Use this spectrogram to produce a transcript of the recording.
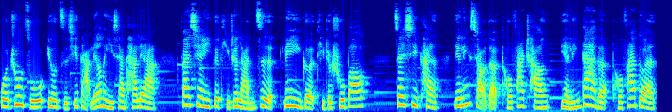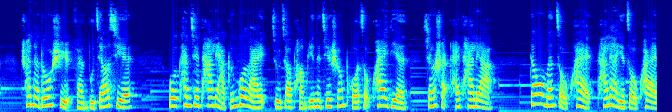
我驻足，又仔细打量了一下他俩，发现一个提着篮子，另一个提着书包。再细看，年龄小的头发长，年龄大的头发短，穿的都是帆布胶鞋。我看见他俩跟过来，就叫旁边的接生婆走快点，想甩开他俩。当我们走快，他俩也走快；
